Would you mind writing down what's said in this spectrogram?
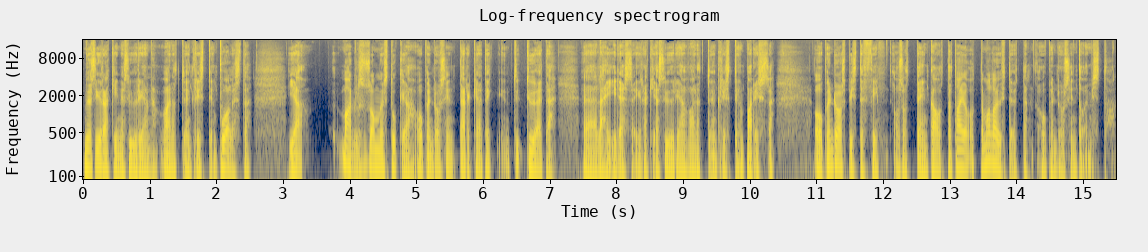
myös Irakin ja Syyrian vainottujen kristittyjen puolesta. Ja mahdollisuus on myös tukea Open Doorsin tärkeää te- työtä ää, Lähi-idässä, Irakin ja Syyrian vainottujen kristittyjen parissa opendoors.fi osoitteen kautta tai ottamalla yhteyttä Open Doorsin toimistoon.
